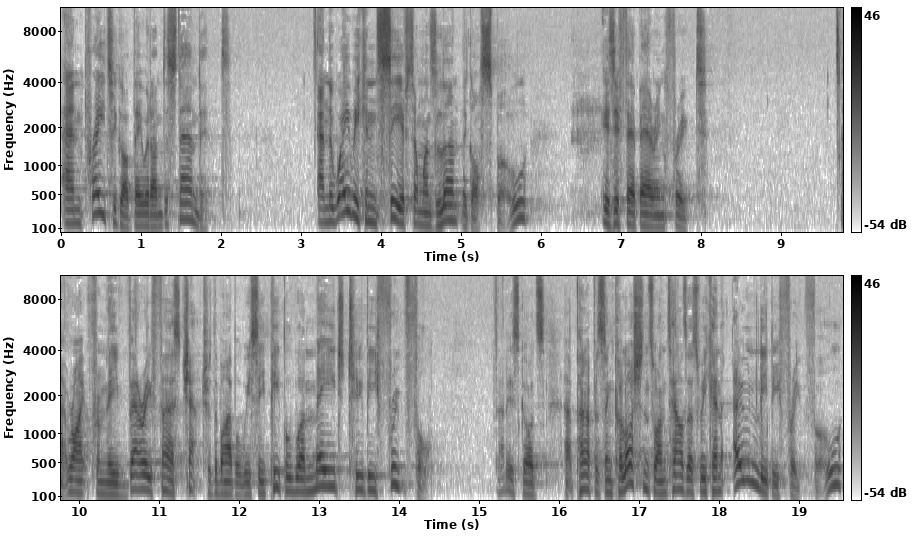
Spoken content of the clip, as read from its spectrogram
and pray to God they would understand it. And the way we can see if someone's learnt the gospel is if they're bearing fruit. Right from the very first chapter of the Bible, we see people were made to be fruitful. That is God's uh, purpose. And Colossians 1 tells us we can only be fruitful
